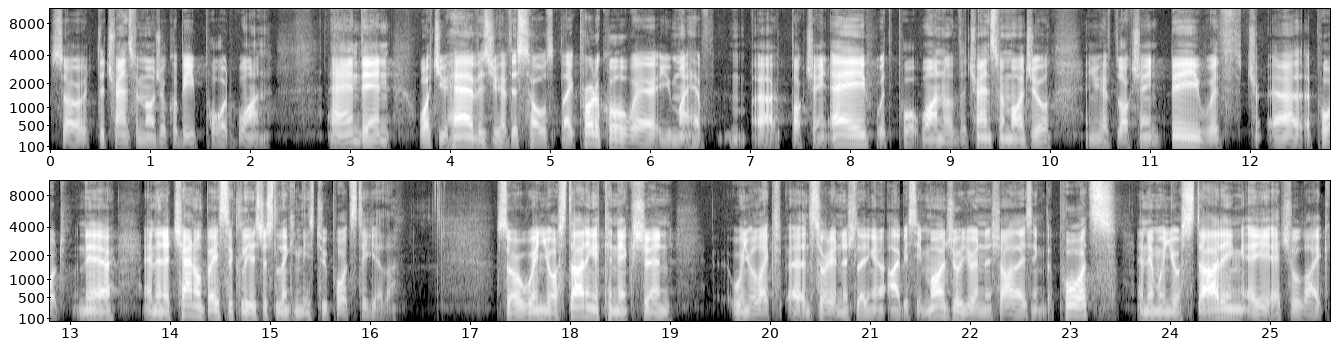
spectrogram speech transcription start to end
So the transfer module could be port one. And then what you have is you have this whole like protocol where you might have uh, blockchain A with port one of the transfer module, and you have blockchain B with uh, a port there, and then a channel basically is just linking these two ports together. So when you're starting a connection, when you're like, uh, sorry, initiating an IBC module, you're initializing the ports, and then when you're starting a actual like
